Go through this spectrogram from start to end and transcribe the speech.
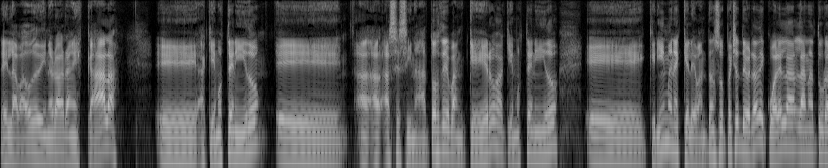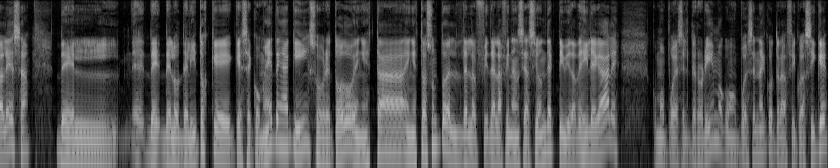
el lavado de dinero a gran escala. Eh, aquí hemos tenido eh, asesinatos de banqueros, aquí hemos tenido eh, crímenes que levantan sospechas de verdad de cuál es la, naturaleza del, de, los delitos que, se cometen aquí, sobre todo en, esta, en este asunto de, la, de la financiación de actividades ilegales, como puede ser el terrorismo, como puede ser narcotráfico. Así que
